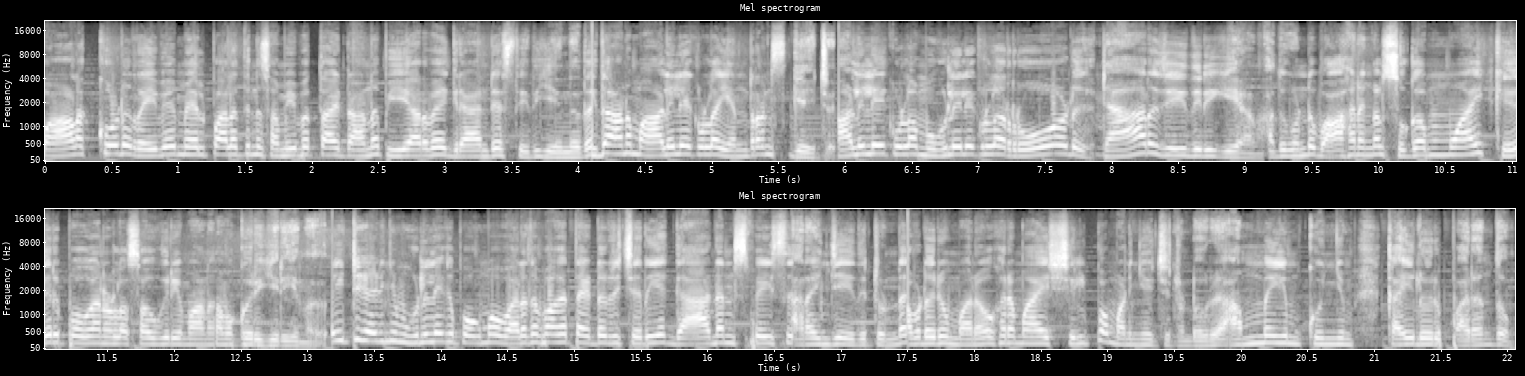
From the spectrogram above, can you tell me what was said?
വാളക്കോട് റെയിൽവേ മേൽപ്പാലത്തിന് സമീപത്തായിട്ടാണ് പി ആർ വേ ഗ്രാൻഡ് സ്ഥിതി ചെയ്യുന്നത്. ഇതാണ് മാളിലേക്കുള്ള എൻട്രൻസ് ഗേറ്റ് മാളിലേക്കുള്ള മുകളിലേക്കുള്ള റോഡ് ടാർ ചെയ്തിരിക്കുകയാണ്. അതുകൊണ്ട് വാഹനങ്ങൾ സുഗമമായി കയറി പോകാനുള്ള സൗകര്യമാണ് നമുക്ക് ഒരുക്കിയിരിക്കുന്നത് ഗേറ്റ് കഴിഞ്ഞ് മുകളിലേക്ക് പോകുമ്പോൾ വലതു ഭാഗത്തായിട്ട് ഒരു ചെറിയ ഗാർഡൻ സ്പേസ് അറേഞ്ച് ചെയ്തിട്ടുണ്ട്. അവിടെ ഒരു മനോഹരമായ ശില്പം അണിഞ്ഞു വെച്ചിട്ടുണ്ട്. ഒരു അമ്മയും കുഞ്ഞും കയ്യിലൊരു പരന്തും.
